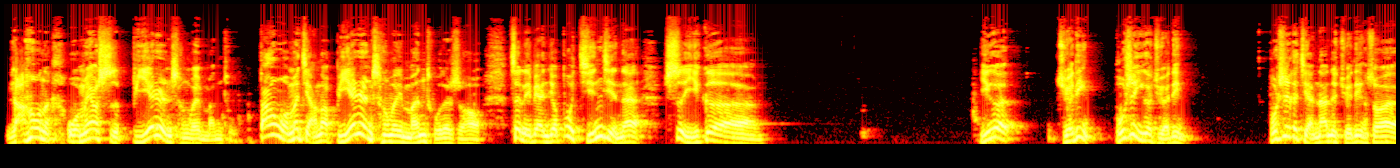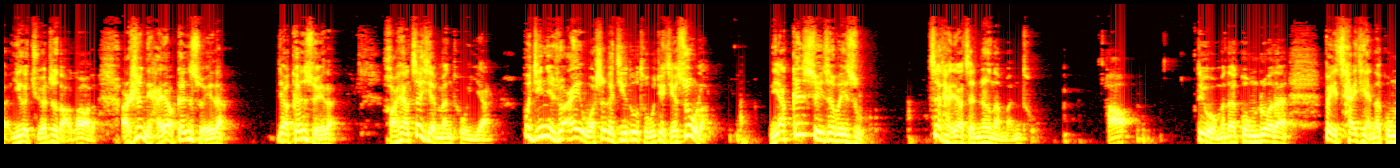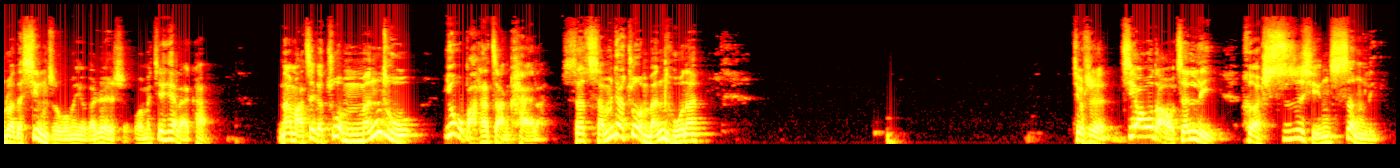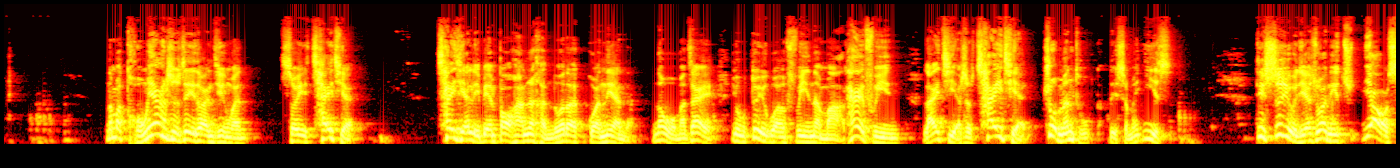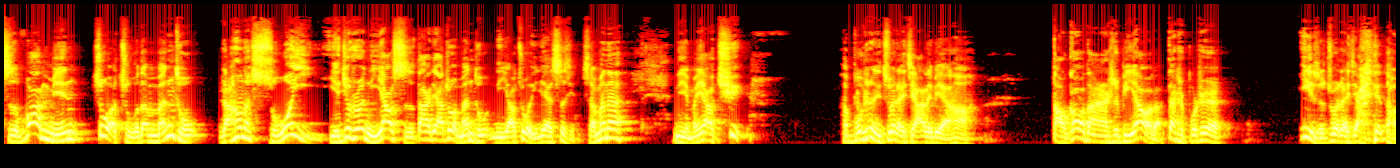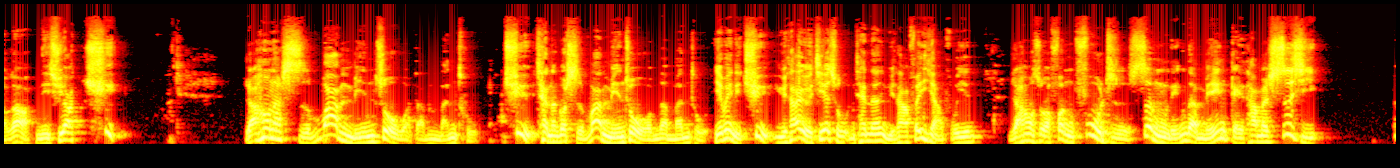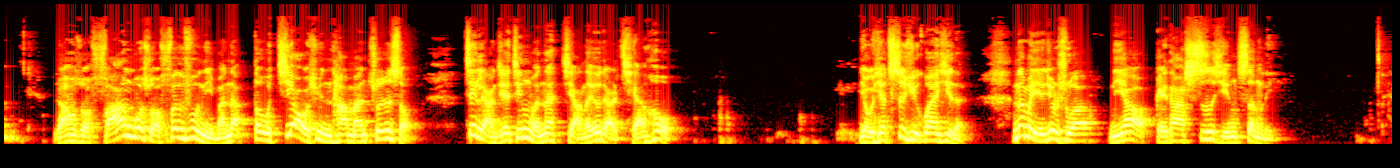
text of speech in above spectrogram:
然后呢，我们要使别人成为门徒。当我们讲到别人成为门徒的时候，这里边就不仅仅的是一个一个决定，不是一个决定，不是一个简单的决定，说一个决志祷告的，而是你还要跟随的，要跟随的。好像这些门徒一样，不仅仅说“哎，我是个基督徒”就结束了，你要跟随这位主，这才叫真正的门徒。好，对我们的工作的被差遣的工作的性质，我们有个认识。我们接下来看，那么这个做门徒又把它展开了。什什么叫做门徒呢？就是教导真理和施行圣礼。那么同样是这段经文，所以差遣。差遣里边包含着很多的观念的，那我们再用对观福音的马太福音来解释差遣做门徒到底什么意思。第十九节说你要使万民做主的门徒，然后呢，所以也就是说你要使大家做门徒，你要做一件事情什么呢？你们要去，他不是你坐在家里边哈，祷告当然是必要的，但是不是一直坐在家里祷告，你需要去。然后呢，使万民做我的门徒，去才能够使万民做我们的门徒，因为你去与他有接触，你才能与他分享福音。然后说奉父子圣灵的名给他们施洗，然后说凡我所吩咐你们的，都教训他们遵守。这两节经文呢，讲的有点前后，有些次序关系的。那么也就是说，你要给他施行圣礼，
